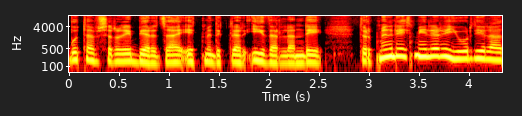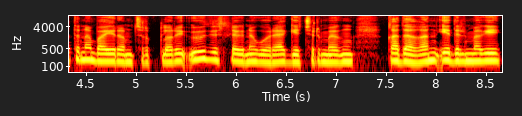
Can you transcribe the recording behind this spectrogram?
bu tabşyrygy berjaý etmedikler yzarlandy. Türkmen resmileri ýurt ilatyna baýramçylyklary öz islegine görä geçirmegiň gadagan edilmegi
